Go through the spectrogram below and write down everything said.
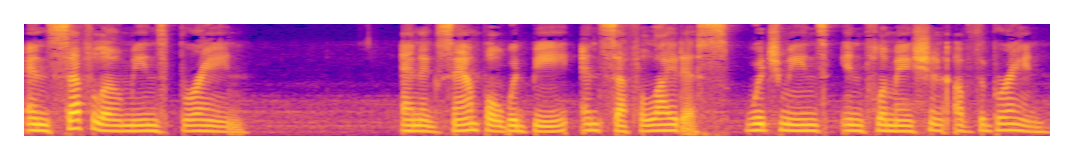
Encephalo means brain. An example would be encephalitis, which means inflammation of the brain.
